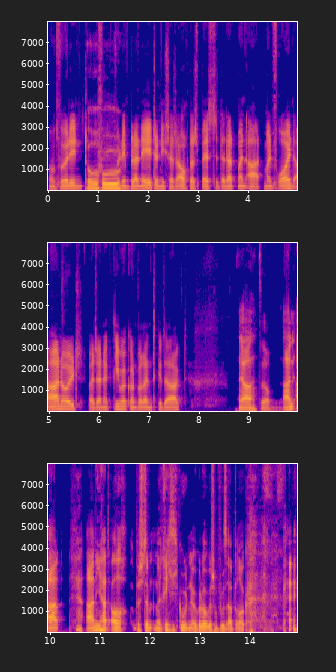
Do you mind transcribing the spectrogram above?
und für den Tofu, für den Planeten ist das auch das Beste. Das hat mein, mein Freund Arnold bei seiner Klimakonferenz gesagt. Ja. So. An, An, Ani hat auch bestimmt einen richtig guten ökologischen Fußabdruck. kann,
